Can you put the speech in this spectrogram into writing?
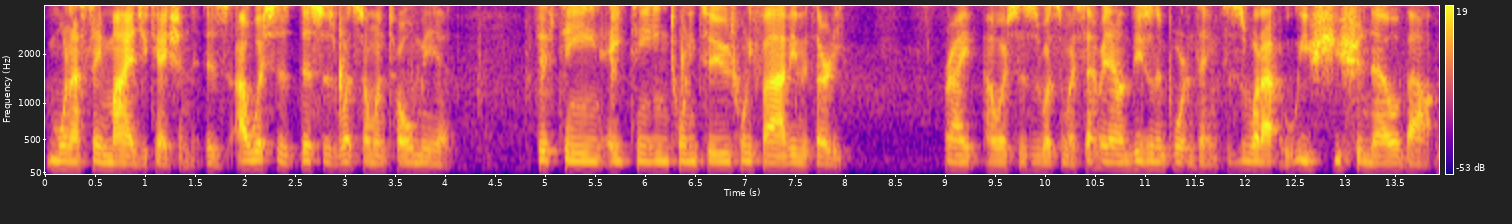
when I say my education is I wish this, this is what someone told me at 15, 18, 22, 25, even 30 right? I wish this is what somebody sent me down. These are the important things. This is what I you, you should know about.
